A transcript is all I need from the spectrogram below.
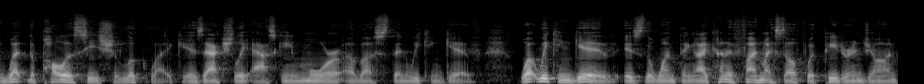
what the policies should look like is actually asking more of us than we can give. What we can give is the one thing. I kind of find myself with Peter and John.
